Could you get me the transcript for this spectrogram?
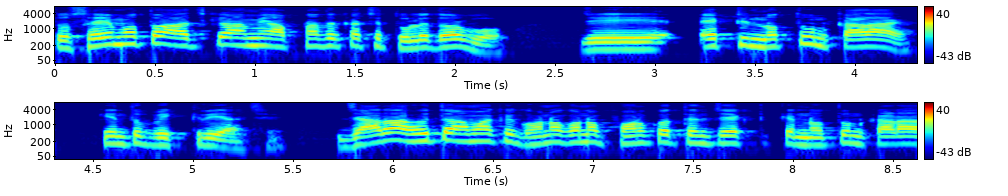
তো সেই মতো আজকে আমি আপনাদের কাছে তুলে ধরবো যে একটি নতুন কাড়ায় কিন্তু বিক্রি আছে। যারা হয়তো আমাকে ঘন ঘন ফোন করতেন যে একটি নতুন কাড়া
